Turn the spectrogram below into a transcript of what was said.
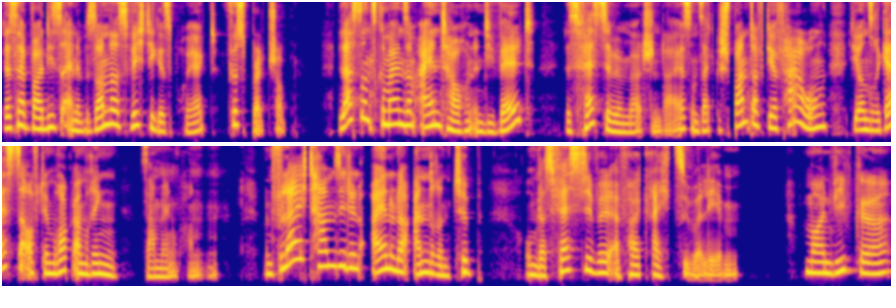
Deshalb war dies ein besonders wichtiges Projekt für Spreadshop. Lasst uns gemeinsam eintauchen in die Welt des Festival-Merchandise und seid gespannt auf die Erfahrungen, die unsere Gäste auf dem Rock am Ring sammeln konnten. Und vielleicht haben sie den ein oder anderen Tipp, um das Festival erfolgreich zu überleben. Moin Wiebke.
